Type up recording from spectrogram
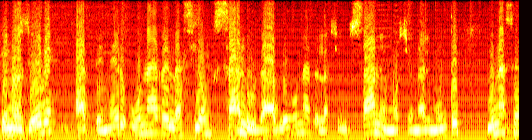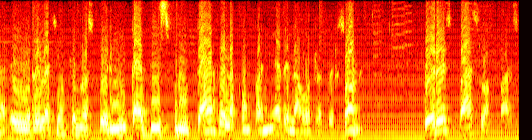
que nos lleve a tener una relación saludable, una relación sana emocionalmente y una eh, relación que nos permita disfrutar de la compañía de la otra persona. Pero es paso a paso.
